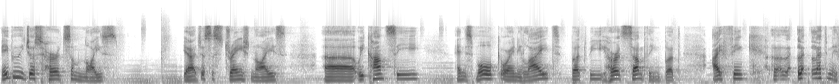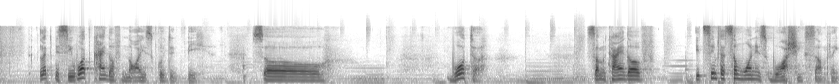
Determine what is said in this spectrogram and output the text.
maybe we just heard some noise. Yeah, just a strange noise. Uh, we can't see any smoke or any light, but we heard something. But I think uh, let, let me let me see what kind of noise could it be. So water, some kind of. It seems that someone is washing something.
